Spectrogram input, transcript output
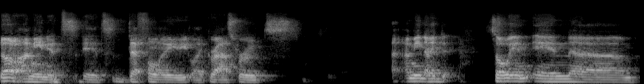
No, I mean it's it's definitely like grassroots. I mean, I so in in um,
